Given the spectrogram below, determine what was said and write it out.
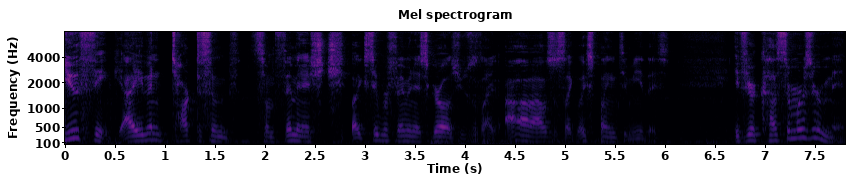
you think, I even talked to some some feminist, like super feminist girl, she was just like, oh, I was just like, explain to me this. If your customers are men,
